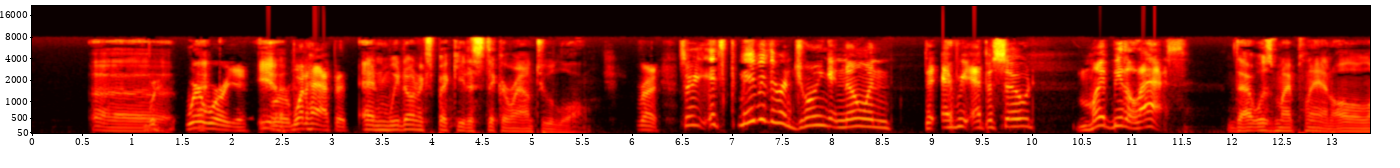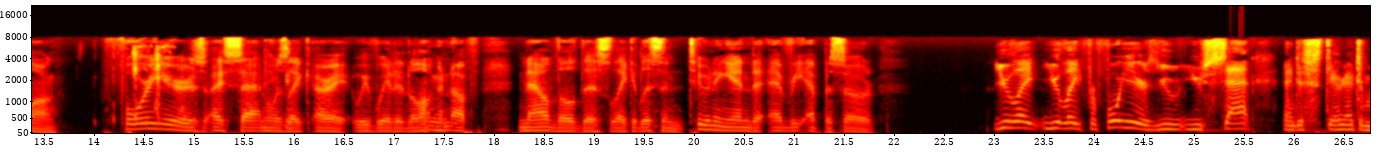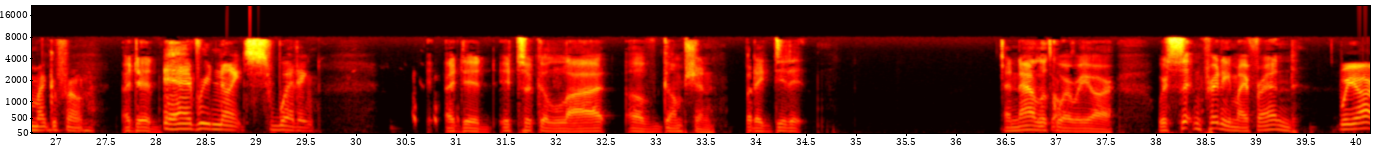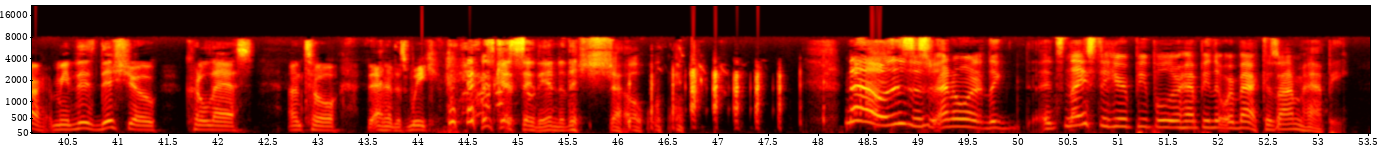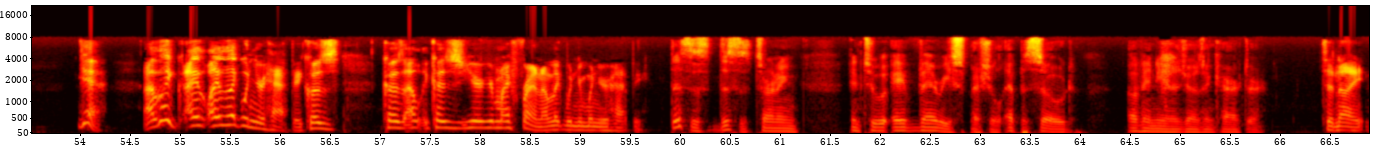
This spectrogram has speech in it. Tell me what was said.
uh, Where, where were you? yeah. Or what happened? and we don't expect you to stick around too long. Right. So it's maybe they're enjoying it knowing that every episode might be the last. That was my plan all along. Four years I sat and was like, all right, we've waited long enough. Now they'll just like listen, tuning in to every episode. You like you like for four years you you sat and just stared at your microphone I did. every night, sweating. I did. It took a lot of gumption, but I did it. And now look where we are. We're sitting pretty, my friend. We are. I mean, this this show could last until the end of this week. I was gonna say the end of this show. No, this is I don't want like it's nice to hear people are happy that we're back cuz I'm happy. Yeah, I like I, I like when you're happy because because because you're you're my friend. I like when you when you're happy. This is this is turning into a very special episode of Indiana Jones in character. Tonight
